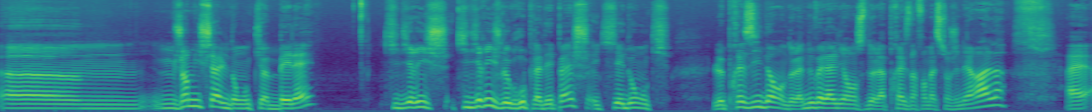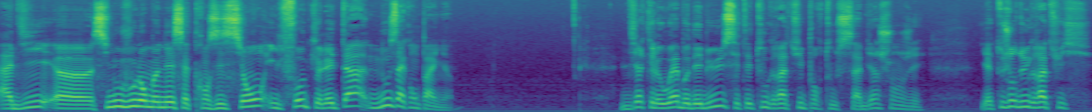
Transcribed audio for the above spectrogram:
Euh, Jean-Michel donc Bellet, qui dirige, qui dirige le groupe La Dépêche et qui est donc le président de la nouvelle alliance de la presse d'information générale, a, dit euh, si nous voulons mener cette transition, il faut que l'État nous accompagne. Dire que le web au début, c'était tout gratuit pour tous, ça a bien changé. Il y a toujours du gratuit.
